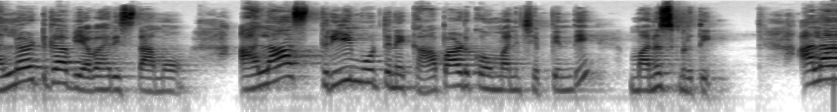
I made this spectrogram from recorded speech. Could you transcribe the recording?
అలర్ట్గా వ్యవహరిస్తామో అలా స్త్రీమూర్తిని కాపాడుకోమని చెప్పింది మనుస్మృతి. అలా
